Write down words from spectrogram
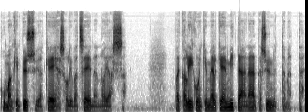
Kummankin pyssy ja keihäs olivat seinän nojassa. Vaikka liikuinkin melkein mitään ääntä synnyttämättä,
